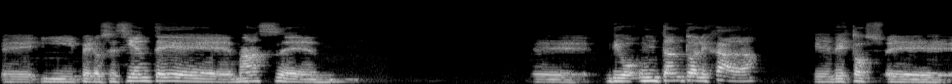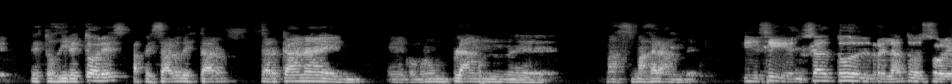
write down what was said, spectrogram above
eh, y, pero se siente más, eh, eh, digo, un tanto alejada eh, de, estos, eh, de estos directores, a pesar de estar cercana en, en como en un plan eh, más, más grande. Y sí, el- ya todo el relato sobre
